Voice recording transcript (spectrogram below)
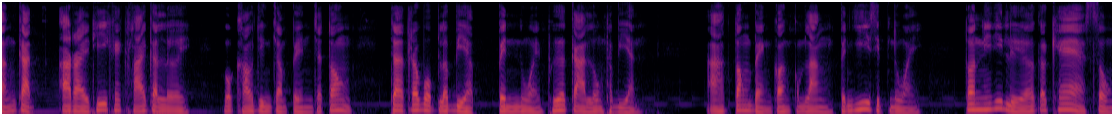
สังกัดอะไรที่คล้ายๆกันเลย พวกเขาจึงจำเป็นจะต้องจัดระบบระเบียบเป็นหน่วยเพื่อการลงทะเบียน อาร์คต้องแบ่งกองกำลังเป็น 20 หน่วย ตอนนี้ที่เหลือก็แค่ส่ง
